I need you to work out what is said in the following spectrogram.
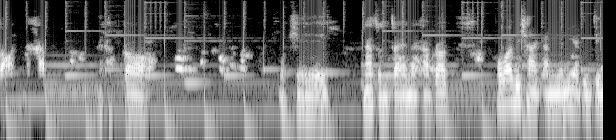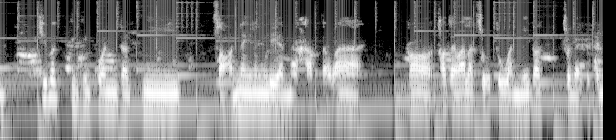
สอนนะครับนะครับ ก็ โอเค น่าสนใจนะครับก็เพราะว่าวิชาการเงินเนี่ยจริง ๆ คิดว่าจริง ๆ ควรจะมีสอนในโรงเรียนนะครับ แต่ว่าก็เข้าใจว่าหลักสูตรทุกวันนี้ก็ส่วนใหญ่จะเป็น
